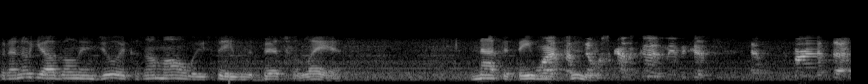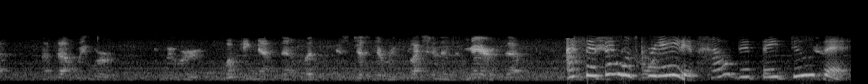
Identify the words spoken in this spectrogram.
But I know y'all going to enjoy it because I'm always saving the best for last. Not that they weren't well, I thought that was kind of good, man, because at first I thought, I thought we were we were looking at them, but it's just a reflection in the mirror that I said that was creative. How did they do that?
